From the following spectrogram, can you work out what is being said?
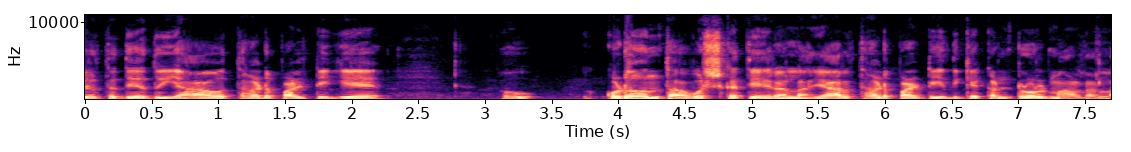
ಇರ್ತದೆ, ಅದು ಯಾವ ಥರ್ಡ್ ಪಾರ್ಟಿಗೆ ಕೊಡೋ ಅಂಥ ಅವಶ್ಯಕತೆ ಇರಲ್ಲ, ಯಾರು ಥರ್ಡ್ ಪಾರ್ಟಿ ಇದಕ್ಕೆ ಕಂಟ್ರೋಲ್ ಮಾಡಲ್ಲ.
